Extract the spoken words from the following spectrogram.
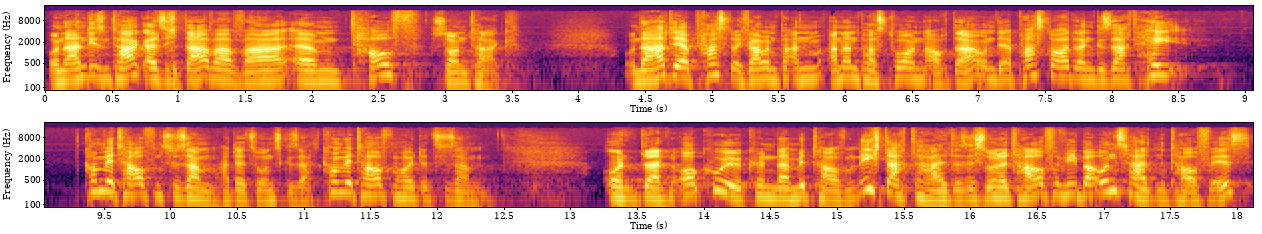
Und an diesem Tag, als ich da war, war ähm, Taufsonntag. Und da hat der Pastor, ich war mit ein paar anderen Pastoren auch da, und der Pastor hat dann gesagt: Hey, komm, wir taufen zusammen, hat er zu uns gesagt. Komm, wir taufen heute zusammen. Und dann, oh cool, können da mittaufen. Ich dachte halt, das ist so eine Taufe, wie bei uns halt eine Taufe ist.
